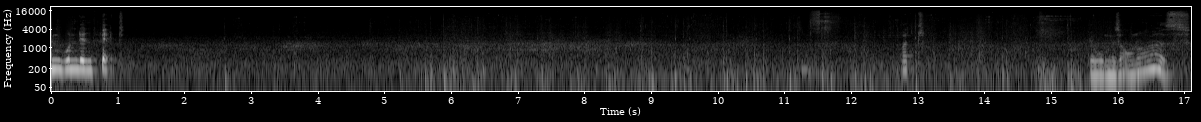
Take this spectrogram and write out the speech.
Drachenwundenfett. Was? Hier oben ist auch noch was.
